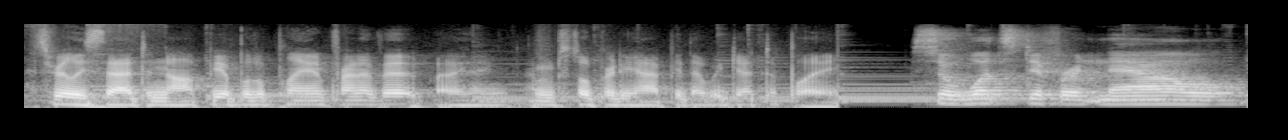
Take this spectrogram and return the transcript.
it's really sad to not be able to play in front of it, but I think I'm still pretty happy that we get to play. So what's different now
